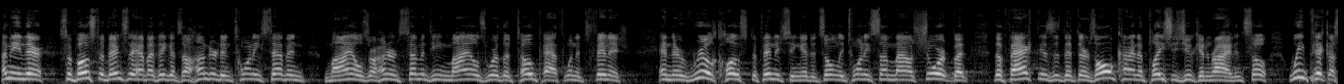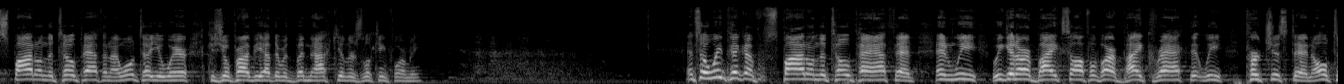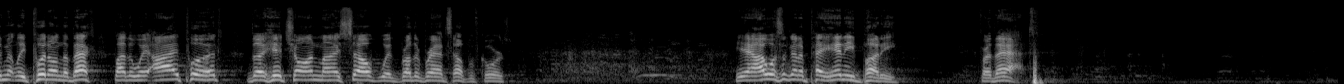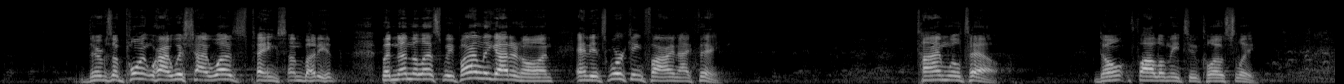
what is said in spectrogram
I mean, they're supposed to eventually have, I think it's 127 miles or 117 miles worth of towpath when it's finished. And they're real close to finishing it. It's only 20 some miles short. But the fact is, is that there's all kind of places you can ride. And so we pick a spot on the towpath, and I won't tell you where because you'll probably be out there with binoculars looking for me. And so we pick a spot on the towpath and, and we, we get our bikes off of our bike rack that we purchased and ultimately put on the back. By the way, I put the hitch on myself with Brother Brad's help, of course. Yeah, I wasn't going to pay anybody for that. There was a point where I wish I was paying somebody, but nonetheless, we finally got it on, and it's working fine, I think. Time will tell. Don't follow me too closely.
